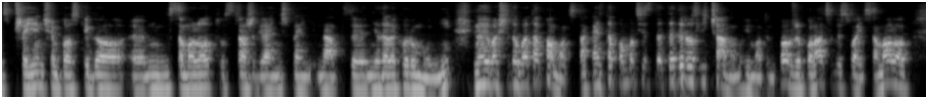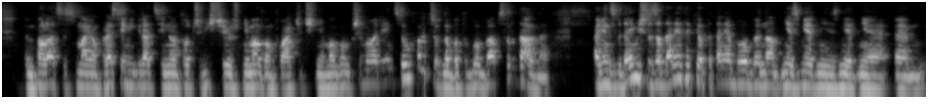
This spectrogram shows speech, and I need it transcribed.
z przejęciem polskiego samolotu Straży Granicznej nad, e, niedaleko Rumunii. No i właśnie to była ta pomoc, tak? Więc ta pomoc jest wtedy rozliczana. Mówimy o tym, że Polacy wysłali samolot, Polacy mają presję migracyjną, to oczywiście już nie mogą płacić, nie mogą przyjmować więcej uchodźców, no bo to byłoby absurdalne. A więc wydaje mi się, że zadanie takiego pytania byłoby nam niezmiernie, niezmiernie um,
